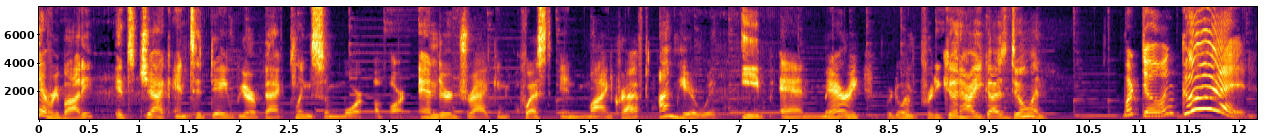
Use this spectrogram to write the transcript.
Hey everybody, it's Jack, and today we are back playing some more of our Ender Dragon quest in Minecraft. I'm here with Eep and Mary. We're doing pretty good. How are you guys doing? We're doing good.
